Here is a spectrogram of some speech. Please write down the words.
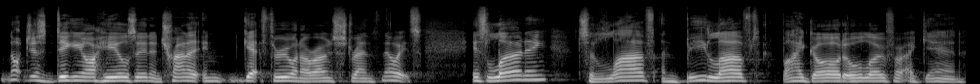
not just digging our heels in and trying to get through on our own strength. No, it's, it's learning to love and be loved by God all over again.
